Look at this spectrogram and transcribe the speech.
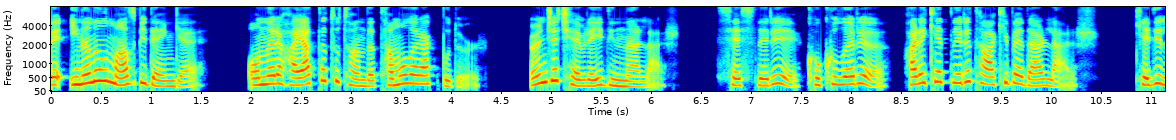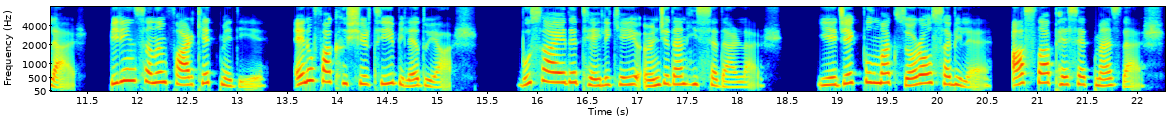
ve inanılmaz bir denge. Onları hayatta tutan da tam olarak budur. Önce çevreyi dinlerler. Sesleri, kokuları, hareketleri takip ederler. Kediler, bir insanın fark etmediği en ufak hışırtıyı bile duyar. Bu sayede tehlikeyi önceden hissederler. Yiyecek bulmak zor olsa bile asla pes etmezler.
